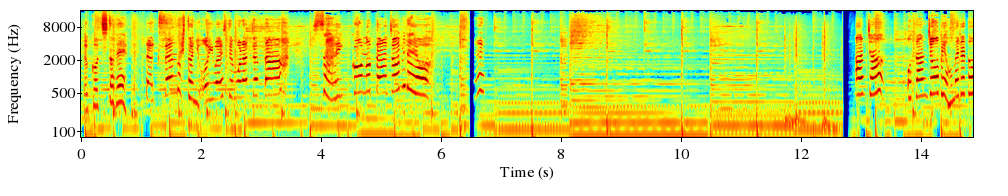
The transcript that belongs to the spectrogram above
とこちとでたくさんの人にお祝いしてもらっちゃった。最高の誕生日だよ。あんちゃんお誕生日おめでとう。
